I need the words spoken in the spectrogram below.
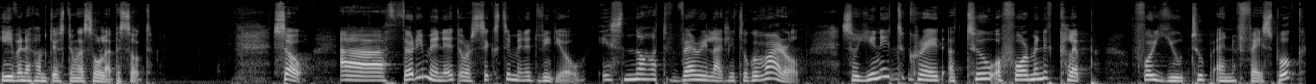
even if I'm just doing a solo episode. So, a 30 minute or 60 minute video is not very likely to go viral. So, you need to create a two or four minute clip for YouTube and Facebook.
